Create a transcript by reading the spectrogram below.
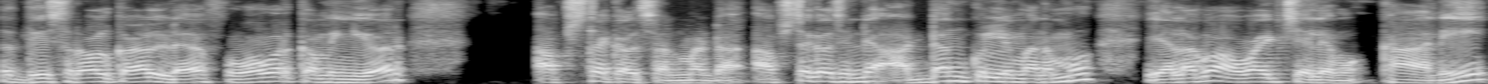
So these are all called overcoming your obstacles అనమాట అబ్స్టకల్స్ అంటే అడ్డంకుల్ని మనము ఎలాగో అవాయిడ్ చేయలేము. కానీ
